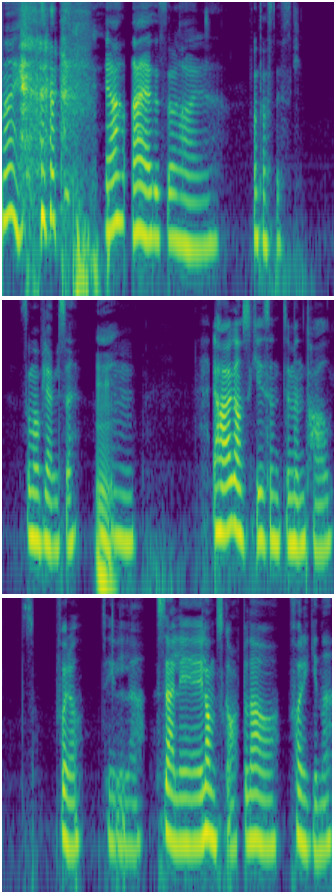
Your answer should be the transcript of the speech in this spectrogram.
Nei. ja, nei, jeg syns det var fantastisk som opplevelse. Mm. Mm. Jeg har ganske sentimentalt forhold til eh, særlig landskapet da, og fargene.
